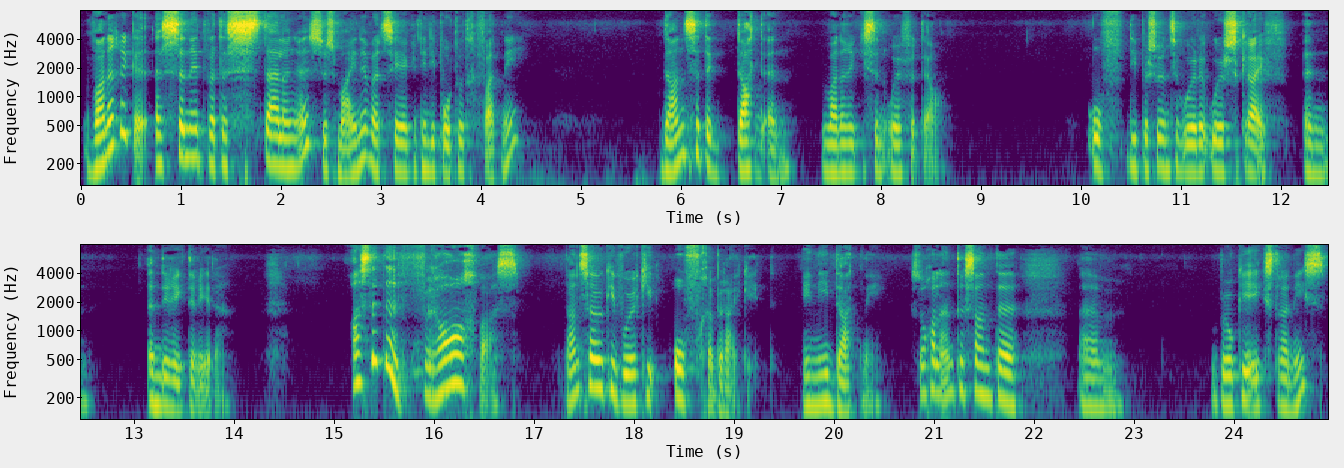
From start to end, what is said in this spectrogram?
wanneer ek 'n sin het wat 'n stelling is, soos myne wat sê ek het nie die potlood gevat nie, dan sit ek dat in wanneer ek die sin oorvertel of die persoon se woorde oorskryf in indirekte rede. As dit 'n vraag was, dan sou ek die woordjie of gebruik het en nie dat nie. Dis nogal 'n interessante ehm um, broekie ekstra nuus.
